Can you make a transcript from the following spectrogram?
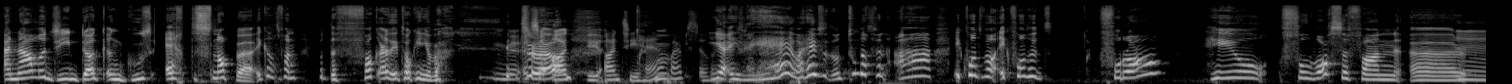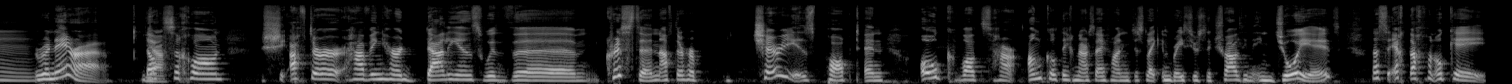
analogy duck and goose echt te snappen. Ik had van, what the fuck are they talking about? Zo Terwijl- auntie, auntie, hè? Waar het? Ja, ik dacht, hè, waar heeft het? En toen dacht ik van, ah, ik vond wel, ik vond het vooral heel volwassen van eh Mm. Renera. Dat Ja. ze gewoon, she, after having her dalliance with um, Kristen, after her cherry is popped, en ook wat haar uncle tegen haar zei van, just like embrace your sexuality and enjoy it, dat ze echt dacht van, oké,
